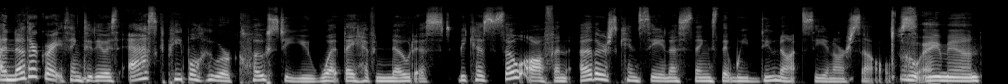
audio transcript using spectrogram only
Another great thing to do is ask people who are close to you what they have noticed, because so often others can see in us things that we do not see in ourselves. Oh, amen.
